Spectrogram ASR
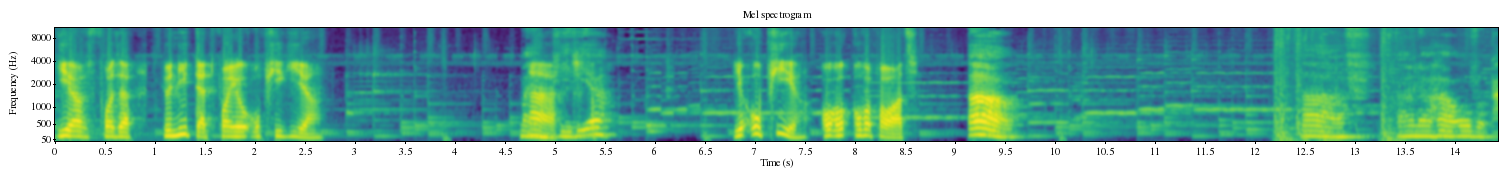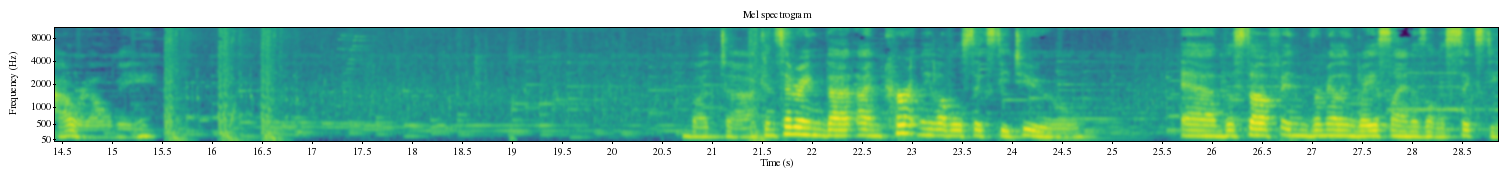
gear for the. You need that for your OP gear. My Ah. Impedia? Your OP o- overpowered. Oh. Ah, f- I don't know how overpowered I'll be. But uh, considering that I'm currently level 62, and the stuff in Vermillion Wasteland is level 60,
